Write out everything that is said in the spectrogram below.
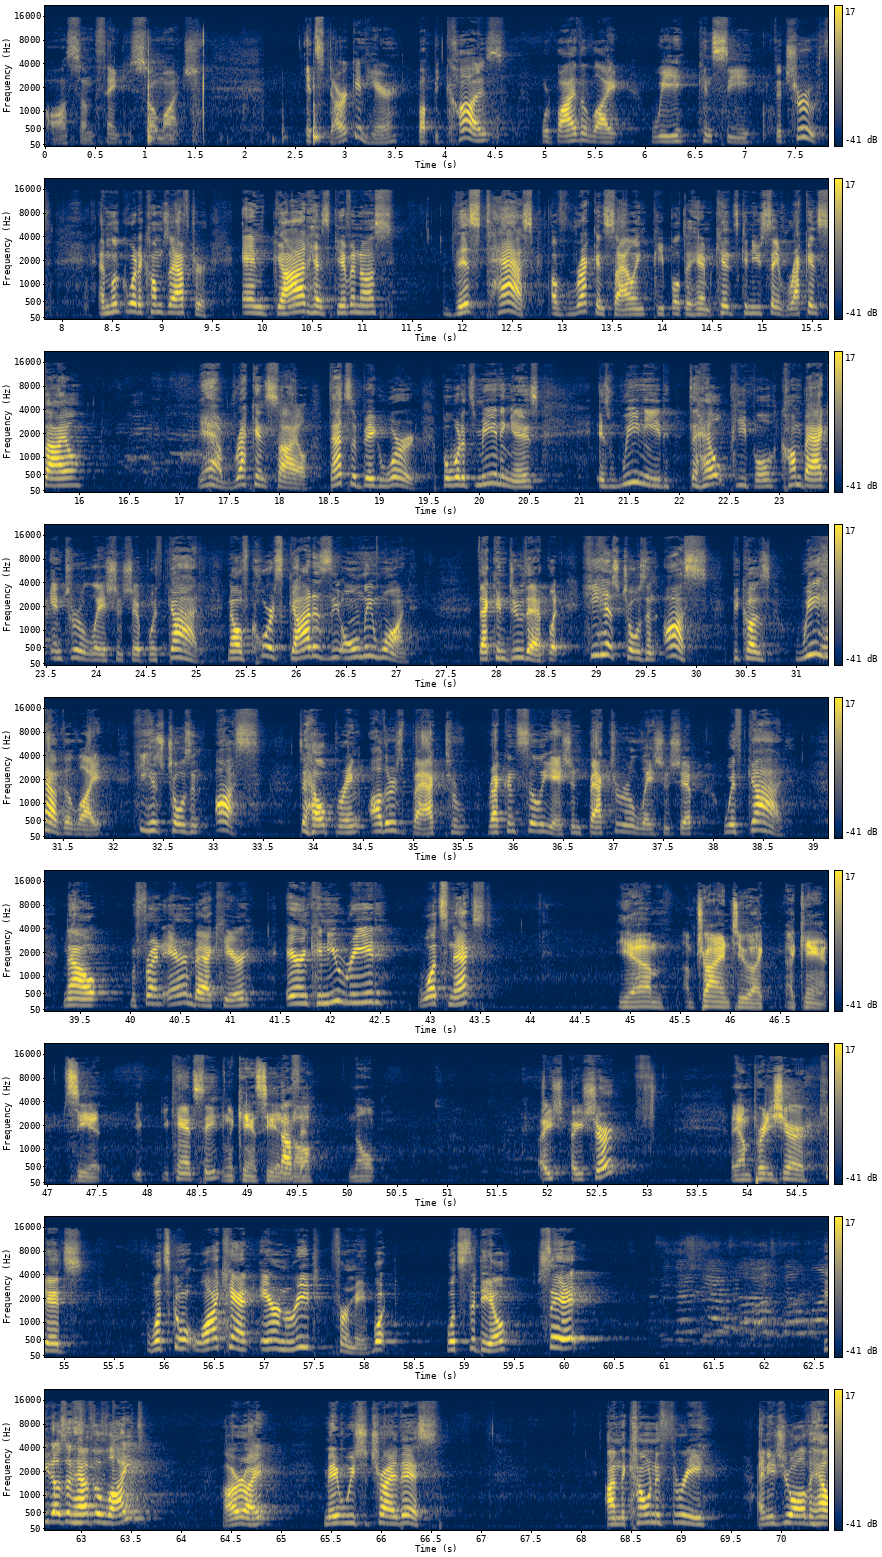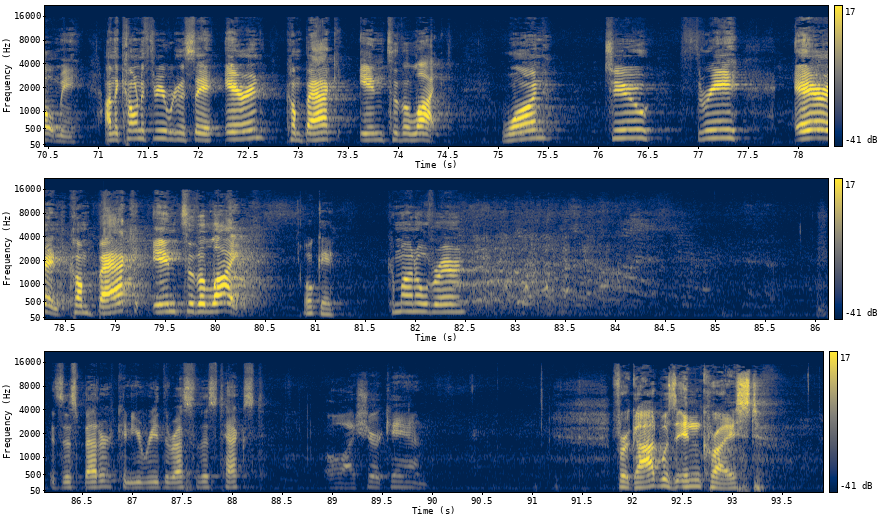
Awesome. Thank you so much. It's dark in here, but because we're by the light, we can see the truth. And look what it comes after. And God has given us this task of reconciling people to Him. Kids, can you say reconcile? Yeah, reconcile. That's a big word. But what it's meaning is, is we need to help people come back into relationship with God. Now, of course, God is the only one that can do that, but He has chosen us because we have the light. He has chosen us to help bring others back to reconciliation, back to relationship with God. Now, my friend Aaron back here, Aaron, can you read what's next? Yeah, I'm, I'm trying to. I, I can't see it. You, you can't see? I can't see it Nothing. at all. Nope. Are you, are you sure? Yeah, I'm pretty sure. Kids, what's going why can't Aaron read for me? What what's the deal? Say it. He doesn't have the light? All right. Maybe we should try this. On the count of 3, I need you all to help me. On the count of 3, we're going to say, "Aaron, come back into the light." One, two, three. Aaron, come back into the light. Okay. Come on over, Aaron. Is this better? Can you read the rest of this text? Oh, I sure can. For God was in Christ,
